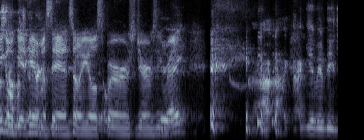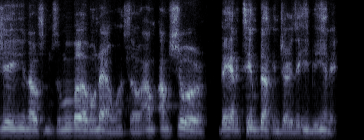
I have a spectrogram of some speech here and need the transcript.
he gonna get him a San Antonio Spurs jersey, Yeah. right? I, I, I give MDG, you know, some some love on that one. So I'm I'm sure they had a Tim Duncan jersey, he'd be in it.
